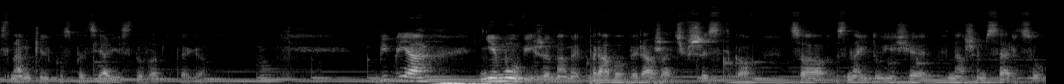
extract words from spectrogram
Znam kilku specjalistów od tego. Biblia nie mówi, że mamy prawo wyrażać wszystko, co znajduje się w naszym sercu.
